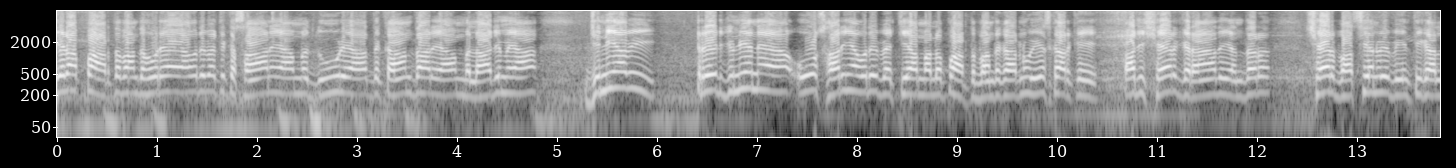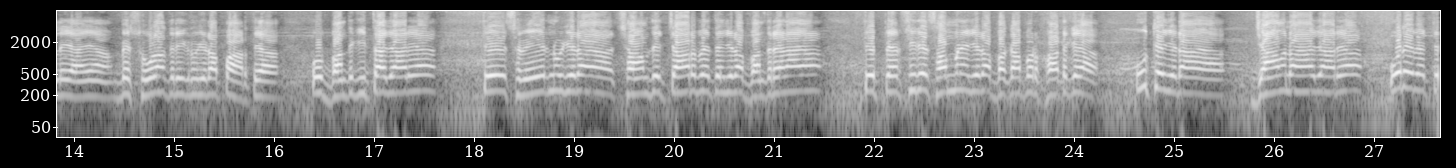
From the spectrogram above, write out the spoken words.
ਜਿਹੜਾ ਭਾਰਤ ਬੰਦ ਹੋ ਰਿਹਾ ਆ, ਉਹਦੇ ਵਿੱਚ ਕਿਸਾਨ ਆ, ਮਜ਼ਦੂਰ ਆ, ਦੁਕਾਨਦਾਰ ਆ, ਮੁਲਾਜ਼ਮ ਆ, ਜਿੰਨੀਆਂ ਵੀ ਟ੍ਰੇਡ ਯੂਨੀਅਨ ਆ, ਉਹ ਸਾਰੀਆਂ ਉਹਦੇ ਵਿੱਚ ਆ ਮਤਲਬ ਭਾਰਤ ਬੰਦ ਕਰਨ ਨੂੰ। ਇਸ ਕਰਕੇ ਅੱਜ ਸ਼ਹਿਰ ਗ੍ਰਾਂ ਦੇ ਅੰਦਰ, ਸ਼ਹਿਰ ਵਾਸੀਆਂ ਨੂੰ ਇਹ ਬੇਨਤੀ ਕਰਨ ਲਈ ਆਏ ਆ ਵੀ 16 ਤਰੀਕ ਨੂੰ ਜਿਹੜਾ ਭਾਰਤ ਆ, ਉਹ ਬੰਦ ਕੀਤਾ ਜਾ ਰਿਹਾ। ਤੇ ਸਵੇਰ ਨੂੰ ਜਿਹੜਾ ਸ਼ਾਮ ਦੇ 4 ਵਜੇ ਤੇ ਜਿਹੜਾ ਬੰਦ ਰਹਿਣਾ ਆ, ਤੇ ਪੈਪਸੀ ਦੇ ਸਾਹਮਣੇ ਜਿਹੜਾ ਬਕਾਪੁਰ ਫਟ ਗਿਆ, ਉੱਥੇ ਜਿਹੜਾ ਆ, ਜਾਮ ਲਾਇਆ ਜਾ ਰਿਹਾ। ਉਹਦੇ ਵਿੱਚ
